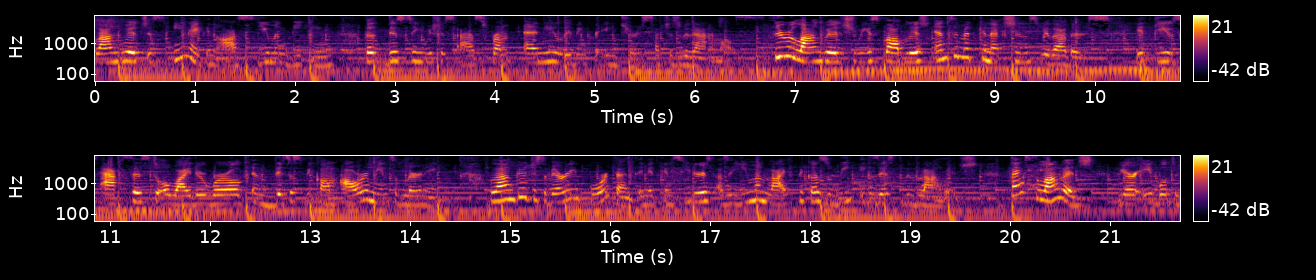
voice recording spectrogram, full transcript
Language is innate in us, human being, that distinguishes us from any living creatures, such as with animals. Through language, we establish intimate connections with others. It gives access to a wider world, and this has become our means of learning. Language is very important, and it considers as a human life because we exist with language. Thanks to language, we are able to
